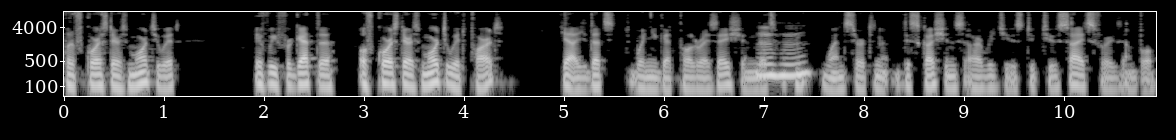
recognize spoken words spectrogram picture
But of course, there's more to it. If we forget the, of course, there's more to it part, yeah, that's when you get polarization. That's Mhm. when certain discussions are reduced to two sides, for example,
